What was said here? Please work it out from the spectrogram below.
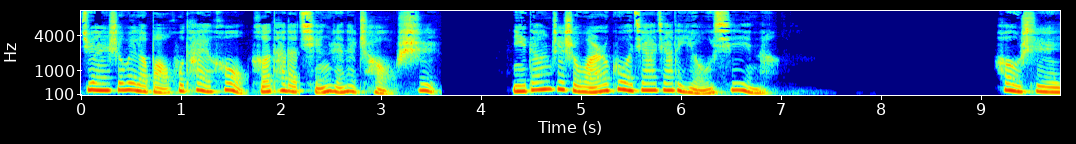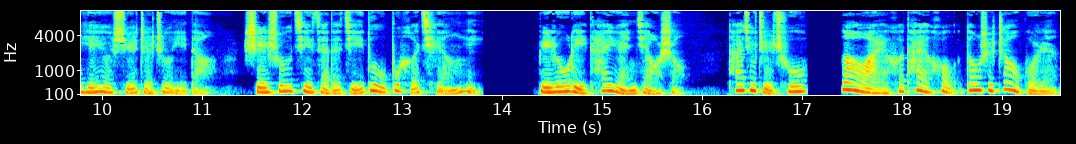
居然是为了保护太后和他的情人的丑事。你当这是玩过家家的游戏呢？后世也有学者注意到。史书记载的极度不合情理，比如李开元教授，他就指出嫪毐和太后都是赵国人，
